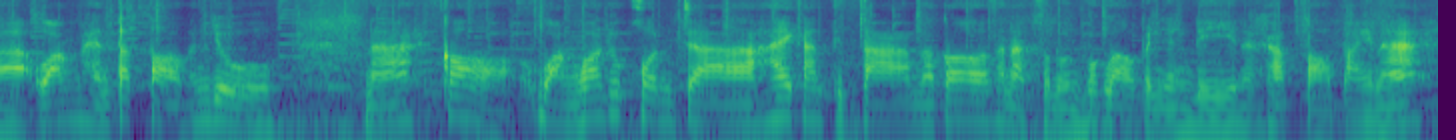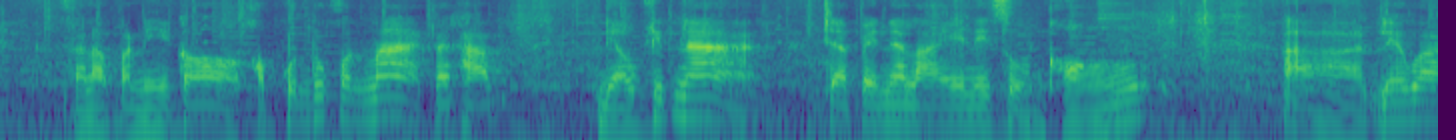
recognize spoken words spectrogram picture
าวางแผนตัดต่อกันอยู่นะ ก็หวังว่าทุกคนจะให้การติดตามแล้วก็สนับสนุนพวกเราเป็นอย่างดีนะครับ ต่อไปนะสำหรับวันนี้ก็ขอบคุณทุกคนมากนะครับ เดี๋ยวคลิปหน้าจะเป็นอะไรในส่วนของ เรียกว่า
